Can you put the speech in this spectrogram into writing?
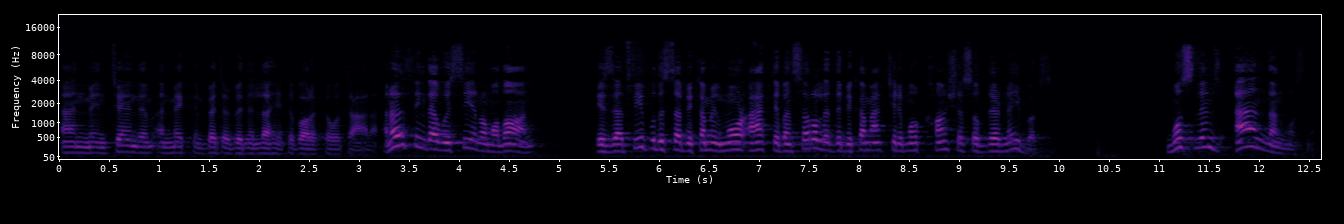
and maintain them and make them better ta'ala. Another thing that we see in Ramadan is that people start becoming more active and suddenly they become actually more conscious of their neighbors. Muslims and non-Muslims.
